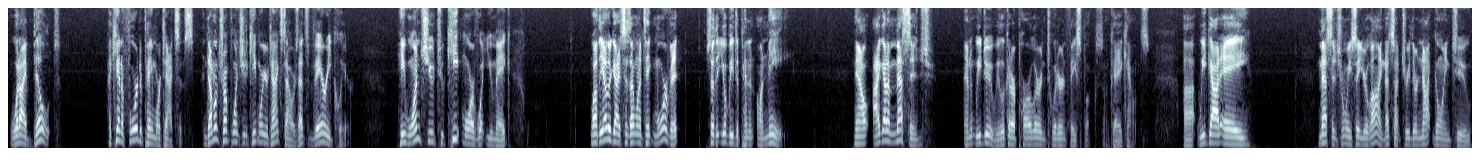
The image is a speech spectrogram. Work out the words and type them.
what I built. I can't afford to pay more taxes. And Donald Trump wants you to keep more of your tax dollars. That's very clear. He wants you to keep more of what you make, while the other guy says, I want to take more of it so that you'll be dependent on me. Now, I got a message, and we do. We look at our Parler and Twitter and Facebook's okay accounts. Uh, we got a message from where you say you're lying. That's not true. They're not going to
